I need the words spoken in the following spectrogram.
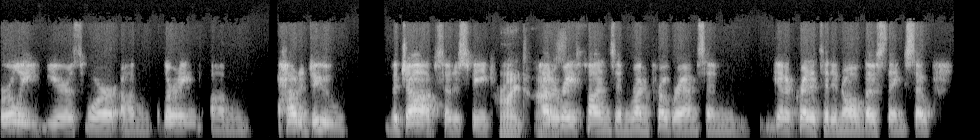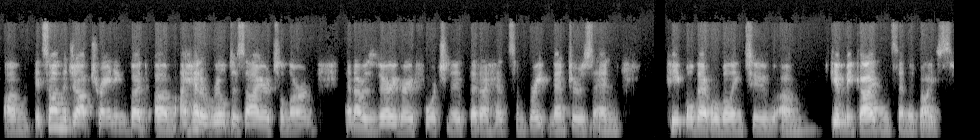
early years were um, learning um, how to do the job, so to speak. Right. How to raise funds and run programs and get accredited and all of those things. So um, it's on the job training, but um, I had a real desire to learn. And I was very, very fortunate that I had some great mentors and people that were willing to um, give me guidance and advice.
